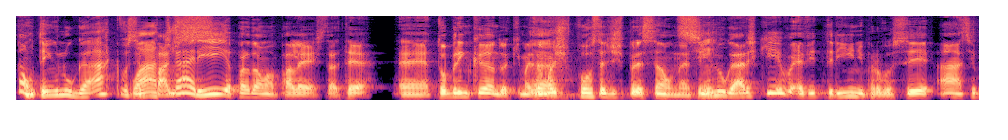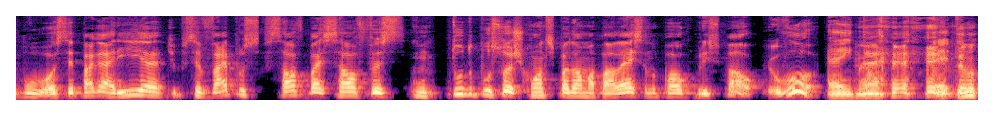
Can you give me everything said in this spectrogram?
Não, tem lugar que você quatro... pagaria para dar uma palestra até. É, tô brincando aqui, mas é, é uma força de expressão, né? Sim. Tem lugares que é vitrine para você. Ah, tipo, você pagaria, tipo, você vai pro South by Southwest com tudo por suas contas para dar uma palestra no palco principal? Eu vou. É, então. Né? É, então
